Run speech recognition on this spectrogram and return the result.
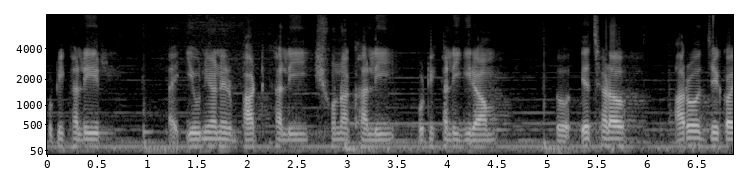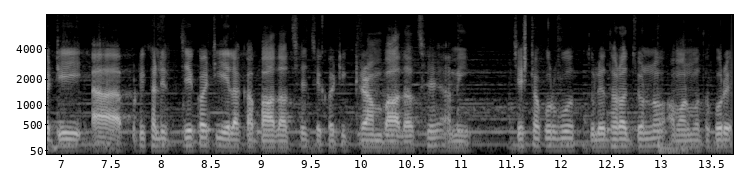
পটিখালির ইউনিয়নের ভাটখালি, সোনাখালি, পটিখালি গ্রাম। তো এছাড়াও আরও যে কয়টি পটিখালির যে কয়টি এলাকা বাদ আছে, যে কয়টি গ্রাম বাদ আছে, আমি চেষ্টা করব তুলে ধরার জন্য। আমার মতো করে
